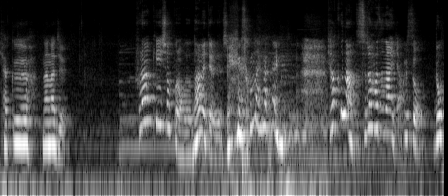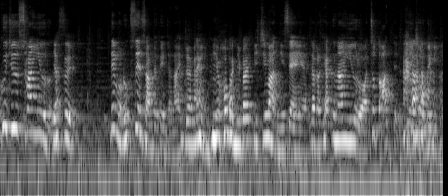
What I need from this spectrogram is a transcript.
？170フランキーショップのこと舐めてるでしょ。そんなに長いの？100なんてするはずないじゃん。嘘。63ユーロ安い。でも6300円じゃない。じゃない。にほぼ2倍。1万2000円。だから100何ユーロはちょっと合ってる。テンション的に。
